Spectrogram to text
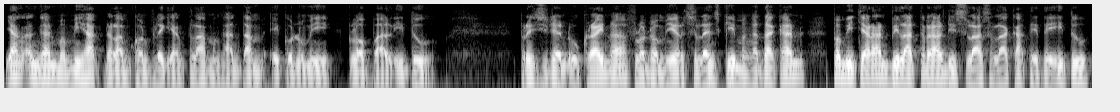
yang enggan memihak dalam konflik yang telah menghantam ekonomi global itu. Presiden Ukraina Volodymyr Zelensky mengatakan pembicaraan bilateral di sela-sela KTT itu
